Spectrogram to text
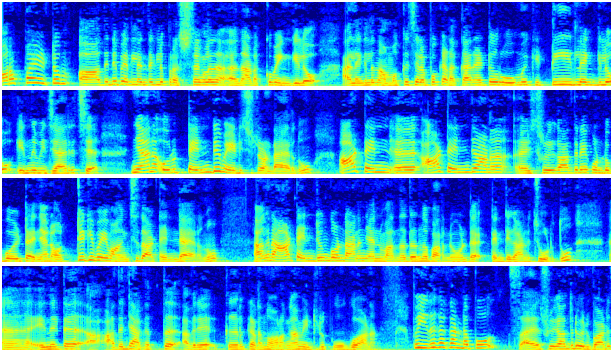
ഉറപ്പായിട്ടും അതിന്റെ പേരിൽ എന്തെങ്കിലും പ്രശ്നങ്ങൾ നടക്കുമെങ്കിലോ അല്ലെങ്കിൽ നമുക്ക് ചിലപ്പോൾ കിടക്കാനായിട്ട് റൂം കിട്ടിയില്ലെങ്കിലോ എന്ന് വിചാരിച്ച് ഞാൻ ഒരു ടെന്റ് മേടിച്ചിട്ടുണ്ടായിരുന്നു. ആ ടെൻ ആ ടെന്റാണ് ശ്രീകാന്തിനെ കൊണ്ടുപോയിട്ട് ഞാൻ ഒറ്റയ്ക്ക് പോയി വാങ്ങിച്ചത് ആ ടെന്റായിരുന്നു. അങ്ങനെ ആ ടെന്റും കൊണ്ടാണ് ഞാൻ വന്നതെന്ന് പറഞ്ഞുകൊണ്ട് ടെന്റ് കാണിച്ചു കൊടുത്തു. എന്നിട്ട് അതിന്റെ അകത്ത് അവർ കയറി കിടന്ന് ഉറങ്ങാൻ വേണ്ടിയിട്ട് പോകുവാണ്. അപ്പോൾ ഇതൊക്കെ കണ്ടപ്പോൾ ശ്രീകാന്തിന് ഒരുപാട്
